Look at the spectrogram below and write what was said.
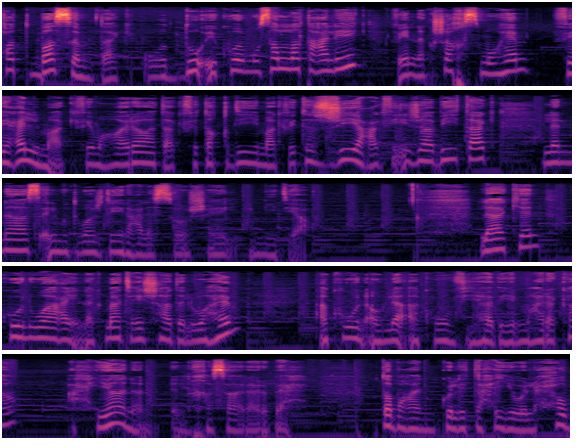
حط بصمتك والضوء يكون مسلط عليك في أنك شخص مهم في علمك في مهاراتك في تقديمك في تشجيعك في إيجابيتك للناس المتواجدين على السوشيال ميديا. لكن كون واعي أنك ما تعيش هذا الوهم أكون أو لا أكون في هذه المعركة أحيانا الخسارة ربح. طبعا كل التحية والحب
